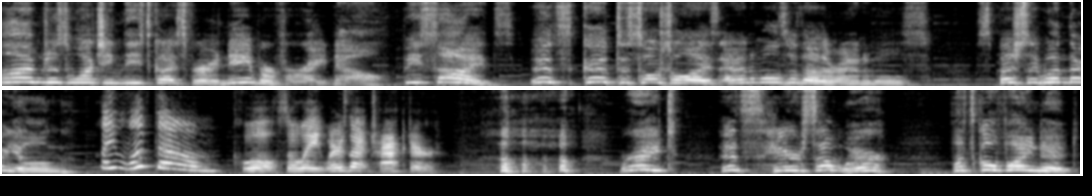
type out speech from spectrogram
I'm just watching these guys for a neighbor for right now. Besides, it's good to socialize animals with other animals, especially when they're young. I love them. Cool. So wait, where's that tractor? right, it's here somewhere. Let's go find it.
